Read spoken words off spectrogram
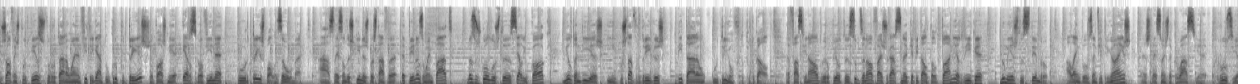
Os jovens portugueses derrotaram a anfitriã do Grupo 3, a Bósnia-Herzegovina, por 3 bolas a uma. À Seleção das Esquinas bastava apenas um empate, mas os golos de Célio Koch, Milton Dias e Gustavo Rodrigues ditaram o triunfo de Portugal. A fase final do Europeu de Sub-19 vai jogar-se na capital da Letónia, Riga, no mês de setembro. Além dos anfitriões, as seleções da Croácia, Rússia,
